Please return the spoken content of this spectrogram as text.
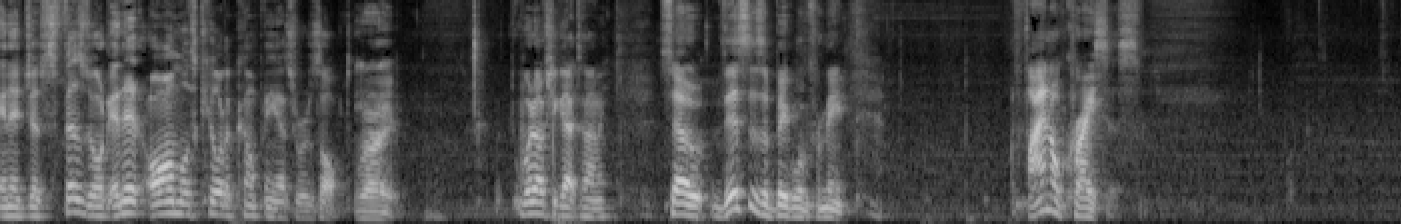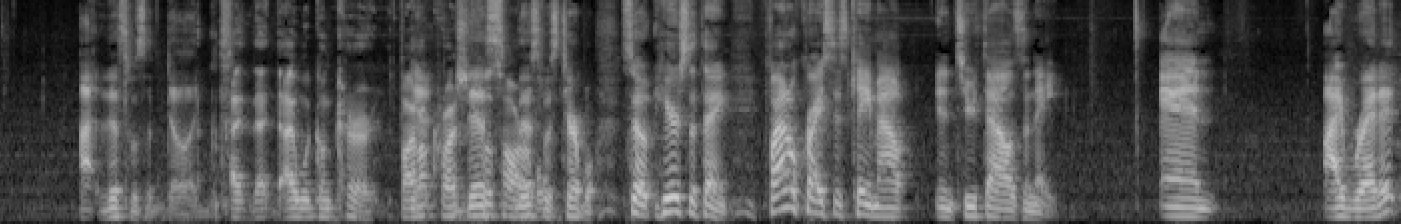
and it just fizzled, and it almost killed a company as a result. Right. What else you got, Tommy? So this is a big one for me. Final Crisis. I, this was a dud. I, that, I would concur. Final Yeah, Crisis this, was horrible. This was terrible. So here's the thing: Final Crisis came out in 2008, and I read it.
